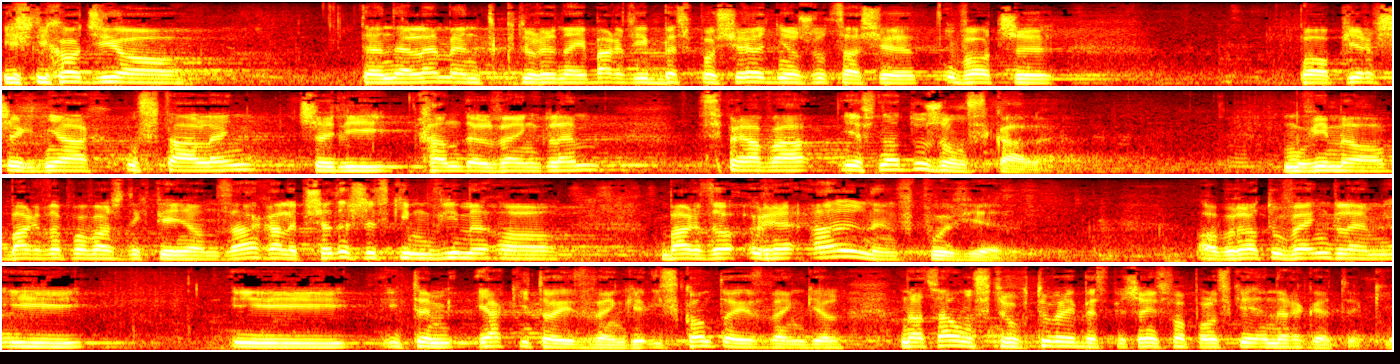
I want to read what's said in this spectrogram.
Jeśli chodzi o ten element, który najbardziej bezpośrednio rzuca się w oczy po pierwszych dniach ustaleń, czyli handel węglem, sprawa jest na dużą skalę. Mówimy o bardzo poważnych pieniądzach, ale przede wszystkim mówimy o bardzo realnym wpływie obrotu węglem i, i, i tym, jaki to jest węgiel i skąd to jest węgiel, na całą strukturę i bezpieczeństwo polskiej energetyki.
